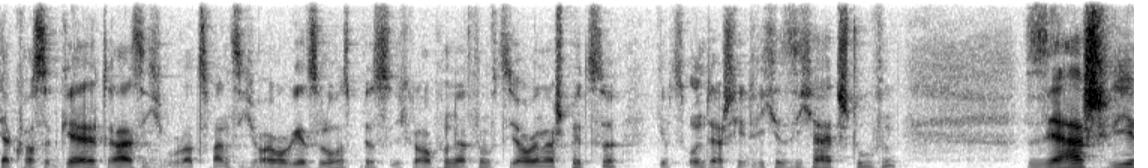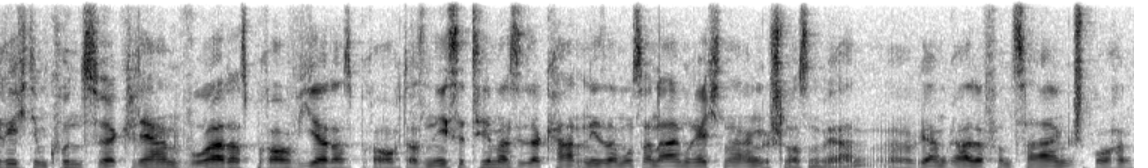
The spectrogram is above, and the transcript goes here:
der kostet Geld, 30 oder 20 Euro geht es los, bis ich glaube 150 Euro in der Spitze. Gibt es unterschiedliche Sicherheitsstufen. Sehr schwierig dem Kunden zu erklären, wo er das braucht, wie er das braucht. Das nächste Thema ist, dieser Kartenleser muss an einem Rechner angeschlossen werden. Äh, wir haben gerade von Zahlen gesprochen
